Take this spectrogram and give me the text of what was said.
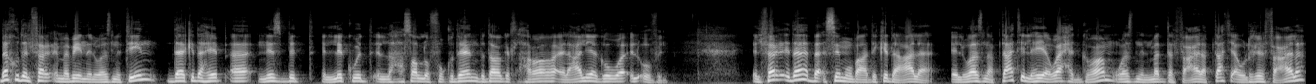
باخد الفرق ما بين الوزنتين ده كده هيبقى نسبة ال liquid اللي حصل له فقدان بدرجة الحرارة العالية جوه ال oven الفرق ده بقسمه بعد كده على الوزنة بتاعتي اللي هي واحد جرام وزن المادة الفعالة بتاعتي أو الغير فعالة.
